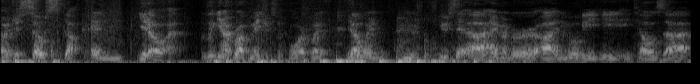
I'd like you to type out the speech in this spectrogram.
are just so stuck, and you know, uh, you know, I brought up the Matrix before, but you know, when you said, uh, I remember uh, in the movie, he he tells, uh,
